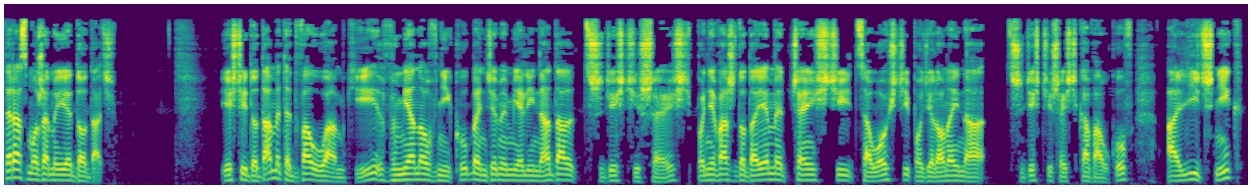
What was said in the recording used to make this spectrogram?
Teraz możemy je dodać. Jeśli dodamy te dwa ułamki, w mianowniku będziemy mieli nadal 36, ponieważ dodajemy części całości podzielonej na 36 kawałków, a licznik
